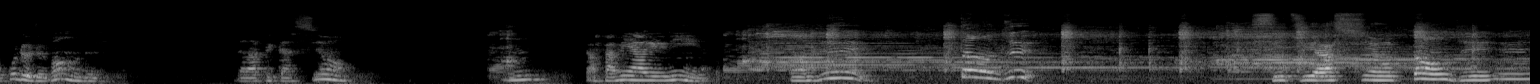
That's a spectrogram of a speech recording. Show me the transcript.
beaucoup de demandes dans l'application. Hmm? La famille à réunir. Tendu. Tendu. Situation tendue.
